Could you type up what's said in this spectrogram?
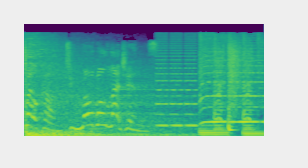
Welcome to Mobile Legends!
